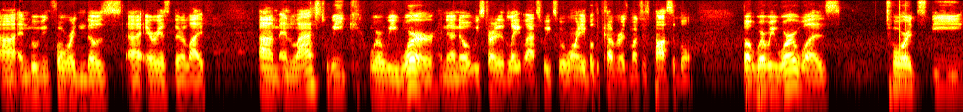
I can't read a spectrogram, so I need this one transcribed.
uh, and moving forward in those uh, areas of their life. Um, and last week, where we were, and I know we started late last week, so we weren't able to cover as much as possible. But where we were was towards the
